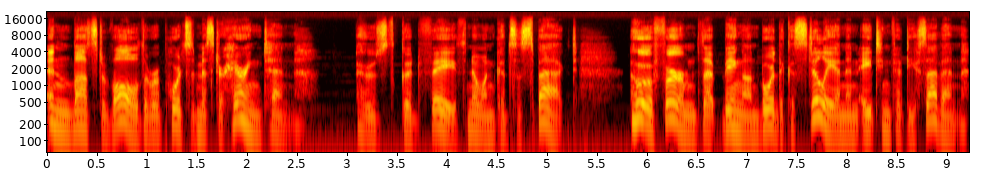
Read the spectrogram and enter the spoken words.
and last of all the reports of Mr. Harrington, whose good faith no one could suspect, who affirmed that being on board the Castilian in 1857,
